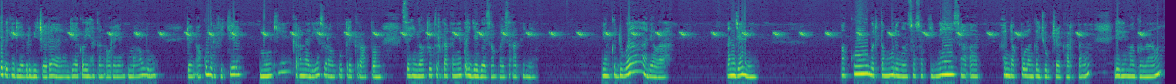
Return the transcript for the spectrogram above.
Ketika dia berbicara, dia kelihatan orang yang pemalu. Dan aku berpikir, mungkin karena dia seorang putri keraton, sehingga tutur katanya terjaga sampai saat ini. Yang kedua adalah Anjani. Aku bertemu dengan sosok ini saat hendak pulang ke Yogyakarta dari Magelang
